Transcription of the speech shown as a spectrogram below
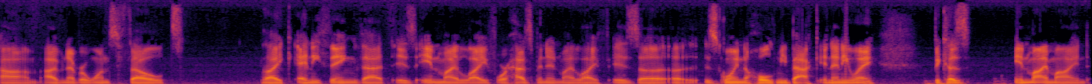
Um, I've never once felt like anything that is in my life or has been in my life is uh, uh, is going to hold me back in any way because in my mind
